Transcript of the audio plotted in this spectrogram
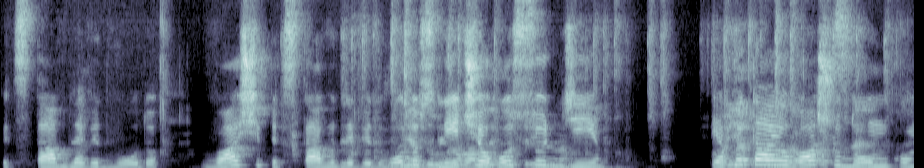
підстав для відводу. Ваші підстави для відводу думка не слідчого потрібна? судді. Я питаю думка вашу думку.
